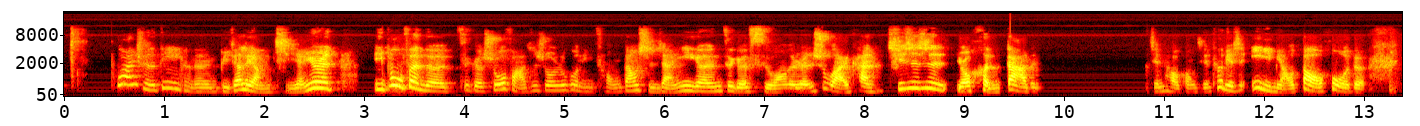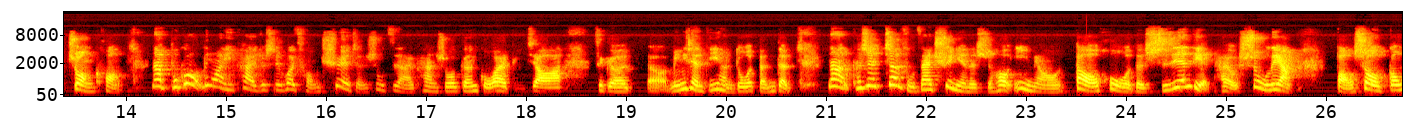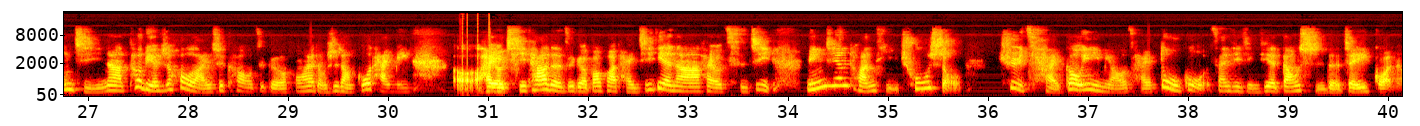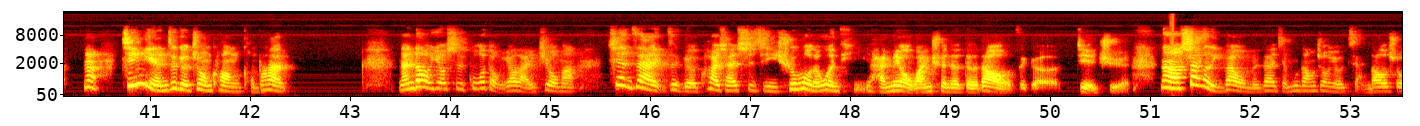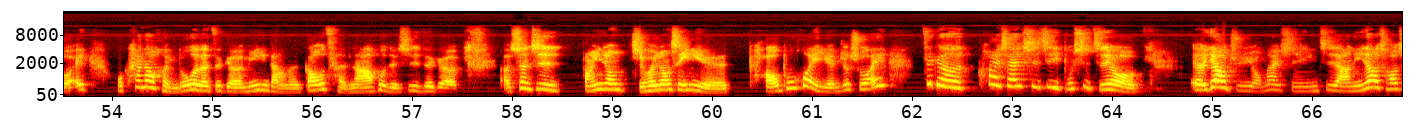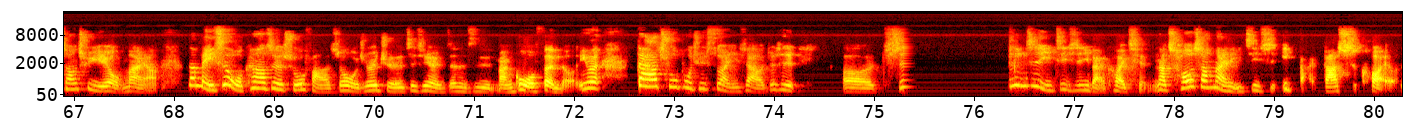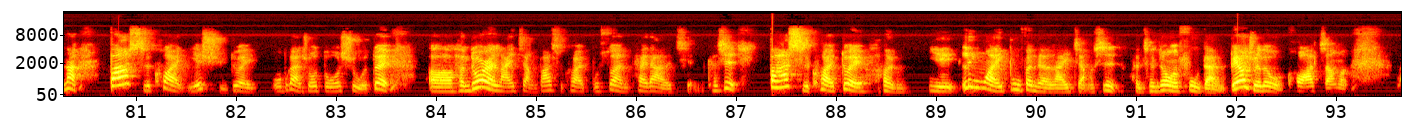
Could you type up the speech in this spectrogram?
不安全的定义可能比较两极啊，因为一部分的这个说法是说，如果你从当时染疫跟这个死亡的人数来看，其实是有很大的检讨空间，特别是疫苗到货的状况。那不过另外一派就是会从确诊数字来看，说跟国外比较啊，这个呃明显低很多等等。那可是政府在去年的时候，疫苗到货的时间点还有数量。饱受攻击，那特别是后来是靠这个鸿海董事长郭台铭，呃，还有其他的这个包括台积电啊，还有慈济民间团体出手去采购疫苗，才度过三级警戒当时的这一关呢。那今年这个状况，恐怕难道又是郭董要来救吗？现在这个快筛试剂缺货的问题还没有完全的得到这个解决。那上个礼拜我们在节目当中有讲到说，哎，我看到很多的这个民进党的高层啊，或者是这个呃，甚至防疫中指挥中心也毫不讳言，就说，哎，这个快筛试剂不是只有呃药局有卖实名制啊，你到超商去也有卖啊。那每次我看到这个说法的时候，我就会觉得这些人真的是蛮过分的，因为大家初步去算一下，就是呃实。实名制一剂是一百块钱，那超商卖的一剂是一百八十块哦。那八十块也许对，我不敢说多数，对呃很多人来讲，八十块不算太大的钱。可是八十块对很也另外一部分的人来讲是很沉重的负担。不要觉得我夸张了，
